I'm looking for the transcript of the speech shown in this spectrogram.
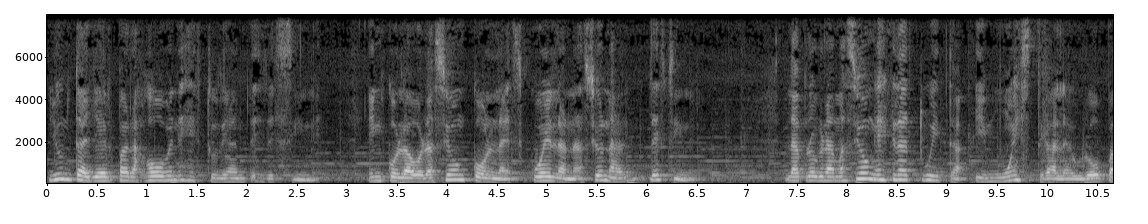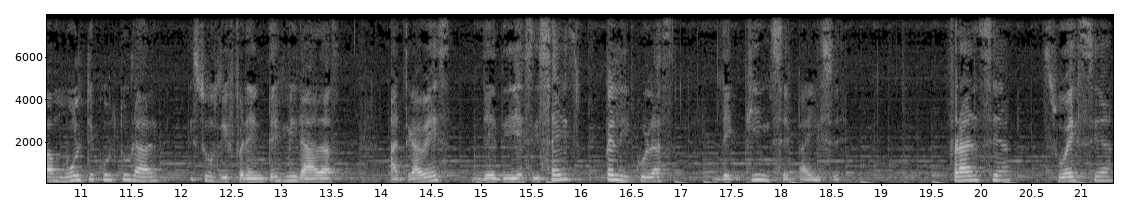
y un taller para jóvenes estudiantes de cine, en colaboración con la Escuela Nacional de Cine. La programación es gratuita y muestra la Europa multicultural y sus diferentes miradas a través de 16 películas de 15 países. Francia, Suecia,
